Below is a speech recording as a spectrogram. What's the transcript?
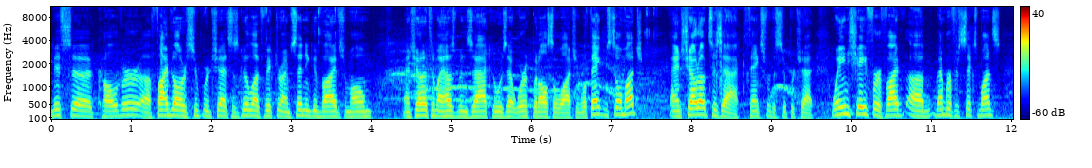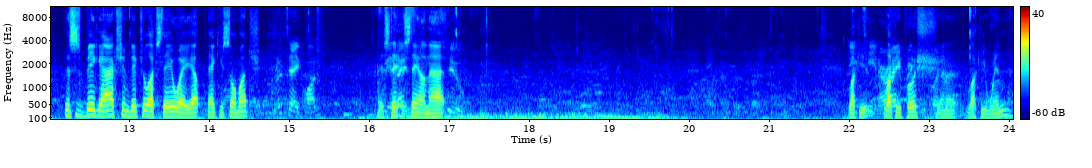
20, right? Miss uh, Culver, uh, five dollars super chat says, "Good luck, Victor. I'm sending good vibes from home." And shout out to my husband Zach, who was at work but also watching. Well, thank you so much, and shout out to Zach. Thanks for the super chat. Wayne Schaefer, five uh, member for six months. This is big action. Victor Luck, stay away. Yep. Thank you so much. Take one. Yeah, stay, nice stay on that. two. Lucky, 18, lucky right, push and a lucky win.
